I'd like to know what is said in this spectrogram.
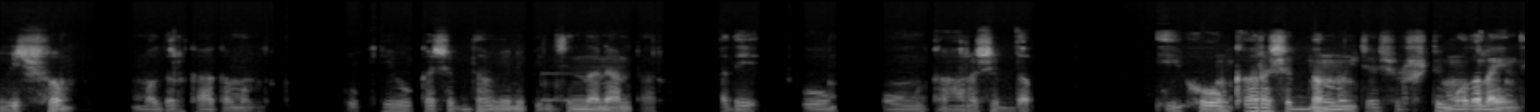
విశ్వం మొదలు కాకముందు ఒకే ఒక్క శబ్దం వినిపించిందని అంటారు. అదే ఓం ఓంకార శబ్దం. ఈ ఓంకార శబ్దం నుంచే సృష్టి మొదలైంది.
